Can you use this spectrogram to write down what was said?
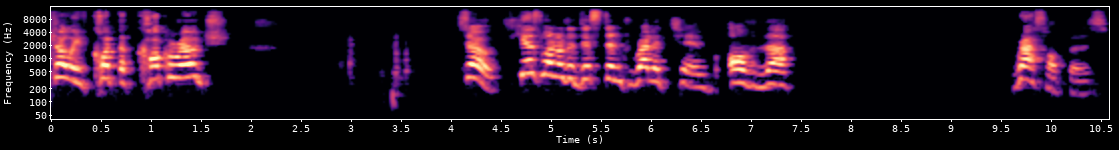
So we've caught the cockroach. So here's one of the distant relative of the grasshoppers,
